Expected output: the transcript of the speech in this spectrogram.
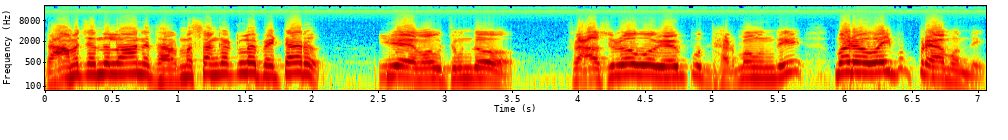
రామచంద్రులు అని ధర్మ సంకటంలో పెట్టారు. ఏమవుతుందో? త్రాసులో ఓవైపు ధర్మం ఉంది మరోవైపు ప్రేమ ఉంది.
